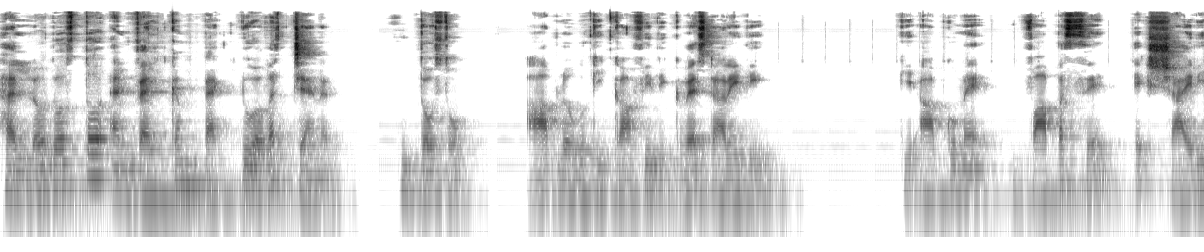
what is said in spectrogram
हेलो दोस्तों and welcome back to our channel. दोस्तों, आप लोगों की काफ़ी रिक्वेस्ट आ रही थी कि आपको मैं वापस से एक शायरी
